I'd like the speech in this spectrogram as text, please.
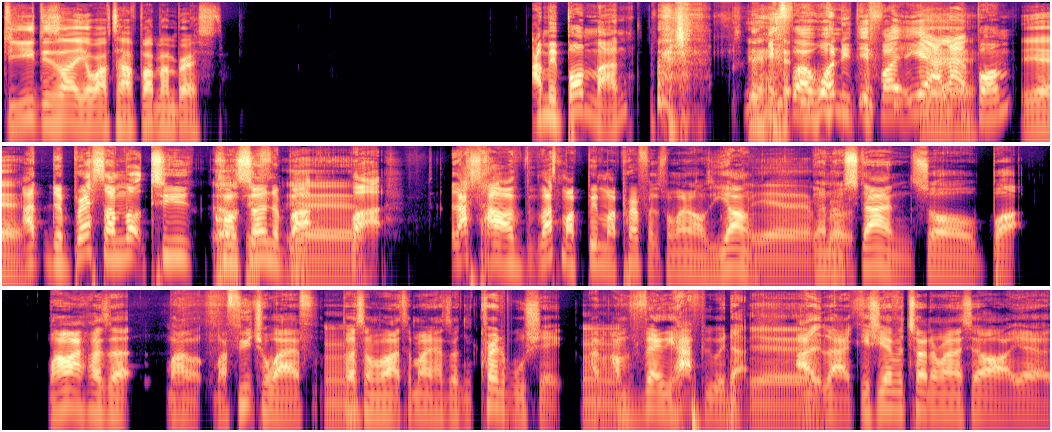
do you desire your wife to have bum and breast? I'm a bomb man. Yeah. if I wanted, if I, yeah, I like bomb. Yeah. I, the breasts, I'm not too Oh, concerned bef- about, yeah. but that's how I've, that's my been my preference from when I was young. yeah. You course. understand? So, but my wife has a my my future wife, Mm. person I'm about to marry, has an incredible shape, Mm. I'm very happy with that. Yeah. I like if she ever turn around and say, "Oh yeah,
